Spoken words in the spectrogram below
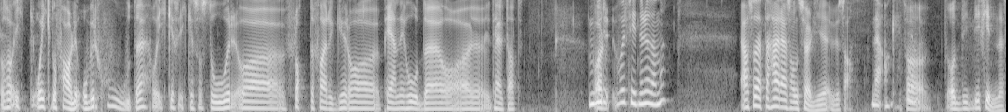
Og, ikke, og ikke noe farlig overhodet. Og ikke, ikke så stor, og flotte farger, og pen i hodet, og i det hele tatt. Hvor, hvor finner du den, da? Altså, dette her er sånn sørlige USA. Ja, ok. Så, og de, de finnes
